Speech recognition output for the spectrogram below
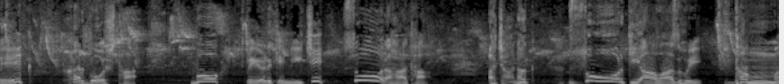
एक खरगोश था। वो पेड़ के नीचे सो रहा था। अचानक ज़ोर की आवाज़ हुई। धम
